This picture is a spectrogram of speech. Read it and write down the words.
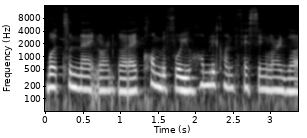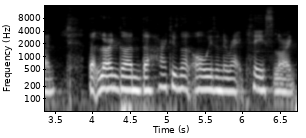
But tonight, Lord God, I come before you humbly confessing, Lord God, that Lord God, the heart is not always in the right place, Lord.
